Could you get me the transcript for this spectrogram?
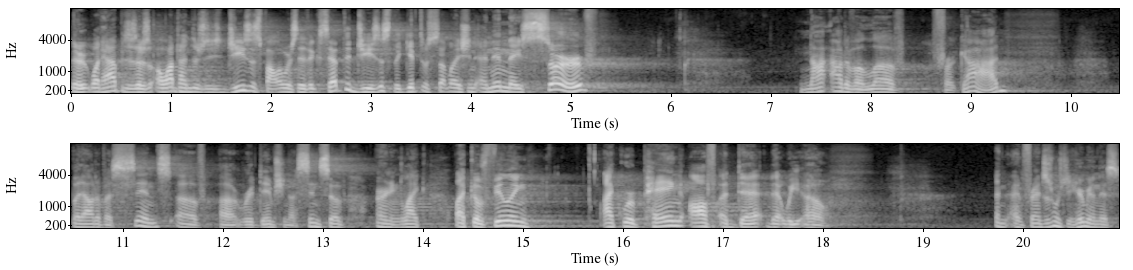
there, what happens is there's a lot of times there's these Jesus followers, they've accepted Jesus, the gift of salvation, and then they serve not out of a love for God, but out of a sense of uh, redemption, a sense of earning, like, like of feeling like we're paying off a debt that we owe. And, and friends, I just want you to hear me on this.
